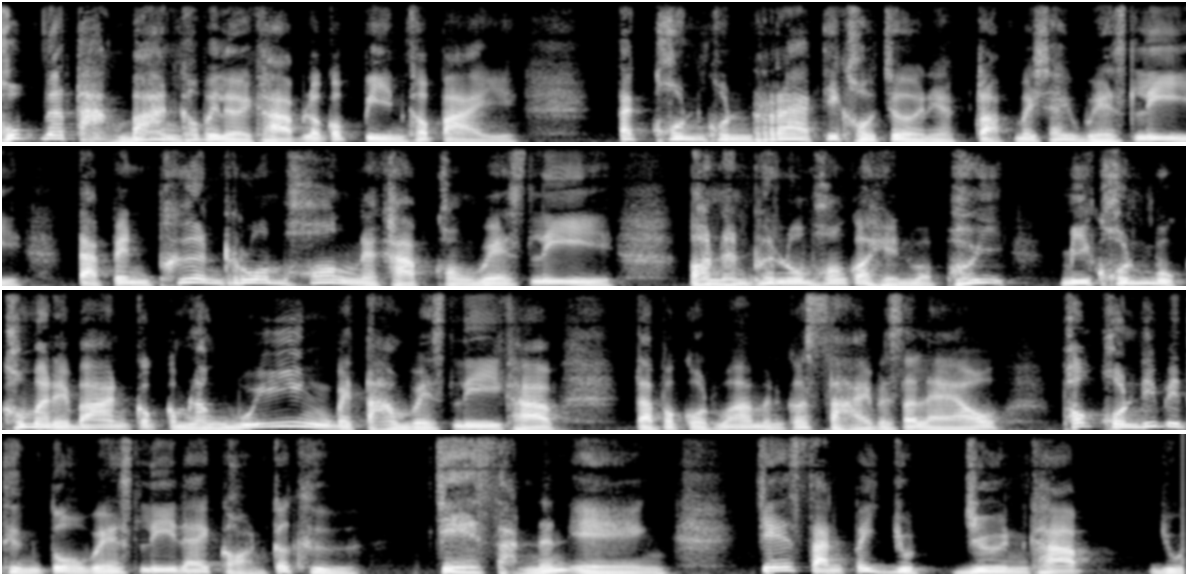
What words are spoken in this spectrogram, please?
ทุบหน้าต่างบ้านเข้าไปเลยครับ แล้วก็ปีนเข้าไป แต่คนคนแรกที่เขาเจอเนี่ยกลับไม่ใช่เวสลีย์แต่เป็นเพื่อนร่วมห้องนะครับของเวสลีย์ตอนนั้นเพื่อนร่วมห้องก็เห็นว่าเฮ้ยมีคนบุกเข้ามาในบ้านก็กำลังวิ่งไปตามเวสลีย์ครับ แต่ปรากฏว่ามันก็สายไปซะแล้ว เพราะคนที่ไปถึงตัวเวสลีย์ได้ก่อนก็คือเจสันนั่นเอง เจสันไปหยุดยืนครับ อยู่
